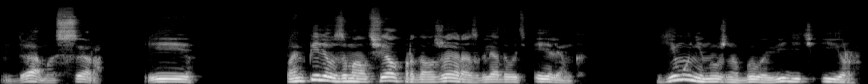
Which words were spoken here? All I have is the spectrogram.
«Да, мы, сэр». «И...» Помпилио замолчал, продолжая разглядывать Эллинг. Ему не нужно было видеть Ир.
